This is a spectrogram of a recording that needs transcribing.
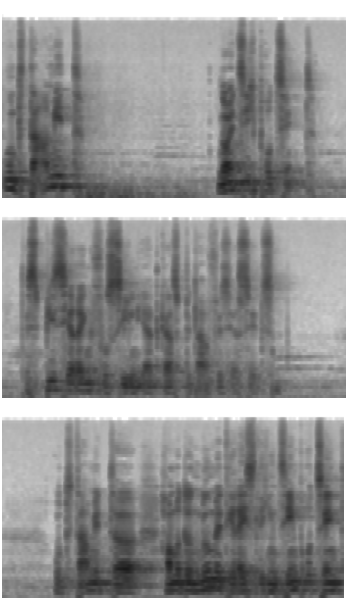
und damit 90 Prozent des bisherigen fossilen Erdgasbedarfs ersetzen. Und damit äh, haben wir dann nur mehr die restlichen 10%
